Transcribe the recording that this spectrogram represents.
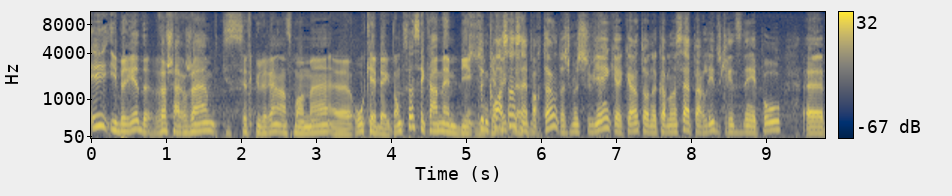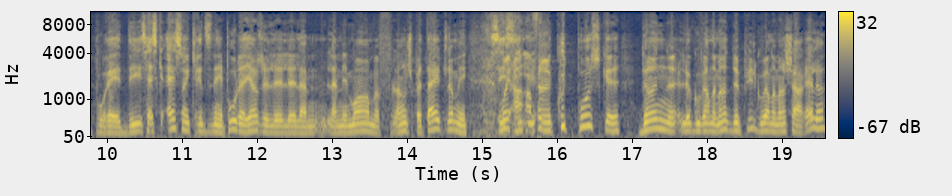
et hybrides rechargeables qui circuleraient en ce moment euh, au Québec. Donc ça, c'est quand même bien. C'est une croissance importante. Parce que je me souviens que quand on a commencé à parler du crédit d'impôt euh, pour aider, est-ce est-ce un crédit d'impôt? D'ailleurs la, la, mémoire me flanche peut-être là, mais c'est un coup de pouce que donne le gouvernement depuis le gouvernement Charest là,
